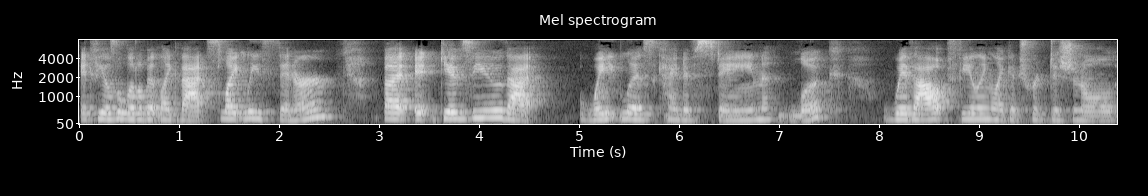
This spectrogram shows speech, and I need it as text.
it feels a little bit like that, slightly thinner, but it gives you that weightless kind of stain look without feeling like a traditional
